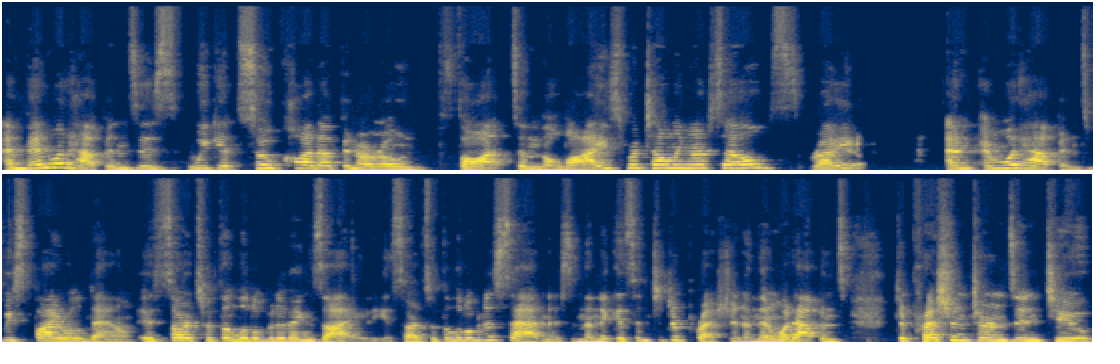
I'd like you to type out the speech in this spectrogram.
And then what happens is we get so caught up in our own thoughts and the lies we're telling ourselves, right? Yeah. And and what happens? We spiral down. It starts with a little bit of anxiety. It starts with a little bit of sadness, and then it gets into depression. And then what happens? Depression turns into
